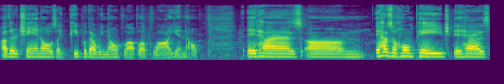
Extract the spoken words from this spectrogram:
other channels, like people that we know, blah blah blah. You know, it has um, it has a homepage. It has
